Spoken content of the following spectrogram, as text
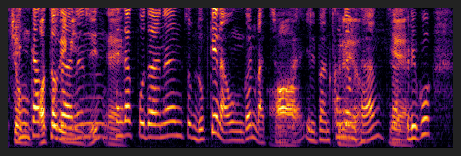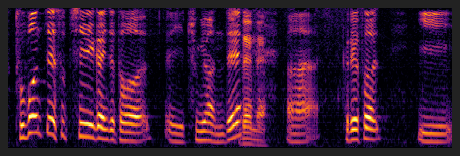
좀 그러니까 생각보다는 예. 생각보다는 좀 높게 나온 건 맞죠. 아, 그러니까 일반? 통념상. 자, 예. 그리고 두 번째 수치가 이제 더 이, 중요한데 네네. 아, 그래서 이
